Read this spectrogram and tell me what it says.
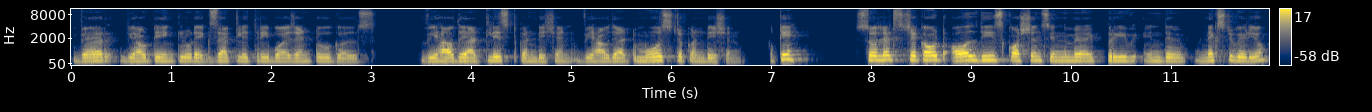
where we have to include exactly three boys and two girls. We have the at least condition we have the at most condition okay? So let's check out all these questions in the pre in the next video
